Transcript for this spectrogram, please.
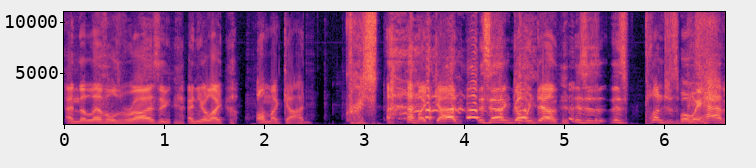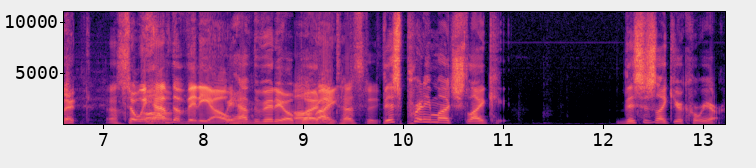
and the level's rising, and you're like, oh my god, Christ, oh my god, this isn't going down. This is this plunges. Well, piece we of have shit." it. So we have the video. We have the video, Oh, but right. fantastic. this pretty much like this is like your career.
